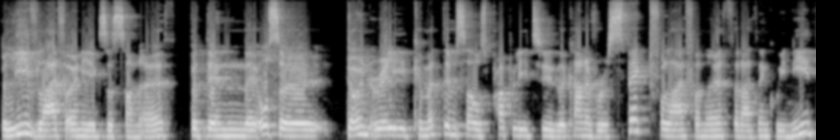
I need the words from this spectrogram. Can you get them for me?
believe life only exists on Earth, but then they also don't really commit themselves properly to the kind of respect for life on Earth that I think we need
